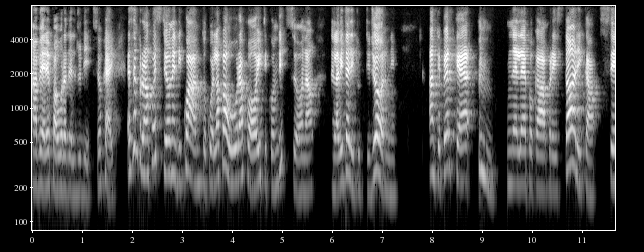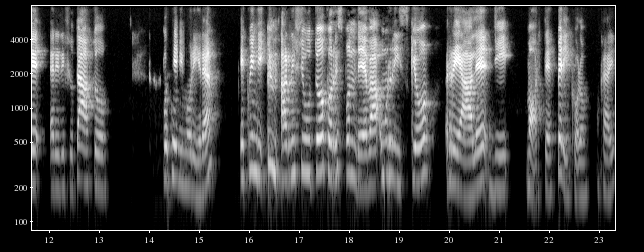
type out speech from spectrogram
avere paura del giudizio, ok? È sempre una questione di quanto quella paura poi ti condiziona nella vita di tutti i giorni. Anche perché nell'epoca preistorica, se eri rifiutato, potevi morire e quindi al rifiuto corrispondeva un rischio reale di morte, pericolo, ok?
